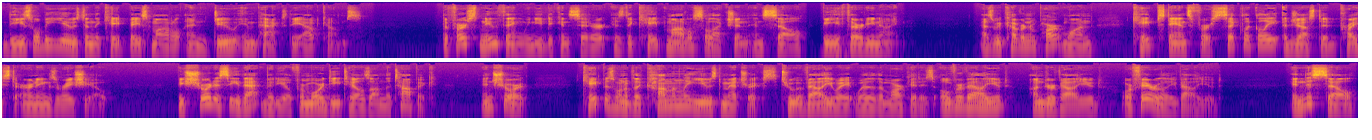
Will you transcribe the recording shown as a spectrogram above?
These will be used in the CAPE based model and do impact the outcomes. The first new thing we need to consider is the CAPE model selection in cell B39. As we covered in part 1, CAPE stands for Cyclically Adjusted Price to Earnings Ratio. Be sure to see that video for more details on the topic. In short, CAPE is one of the commonly used metrics to evaluate whether the market is overvalued, undervalued, or fairly valued. In this cell,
